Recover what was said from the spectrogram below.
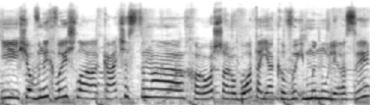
і щоб в них вийшла качественна, хороша робота, як в і минулі рази.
